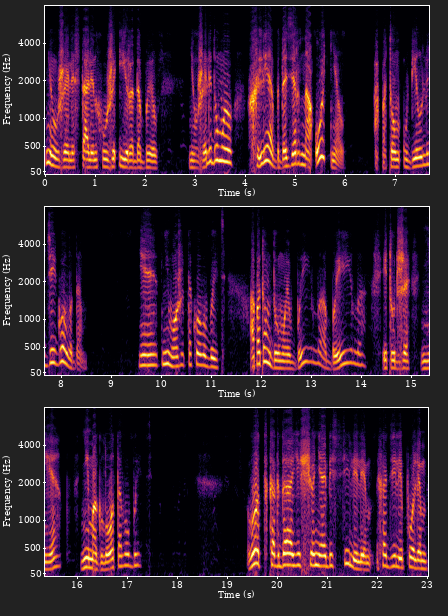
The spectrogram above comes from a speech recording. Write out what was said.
Неужели Сталин хуже Ирода был? Неужели, думаю, хлеб до зерна отнял? А потом убил людей голодом. Нет, не может такого быть. А потом думаю, было, было, и тут же нет, не могло того быть. Вот когда еще не обессилели, ходили полем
